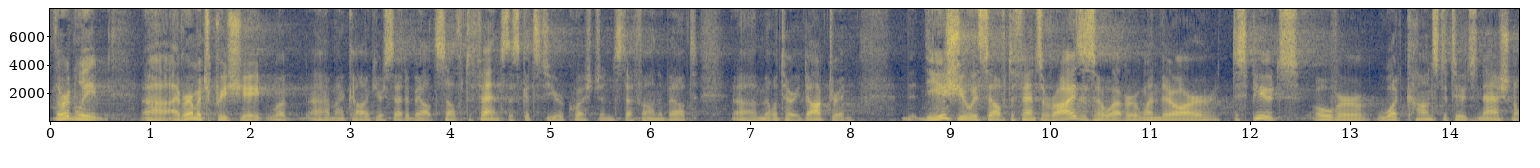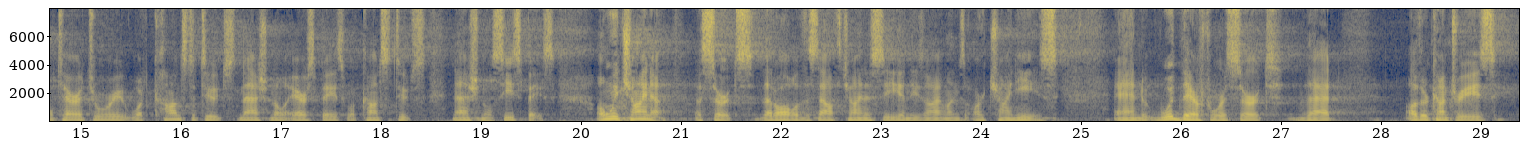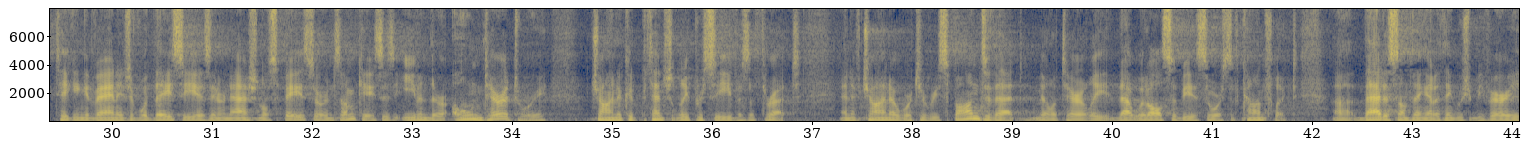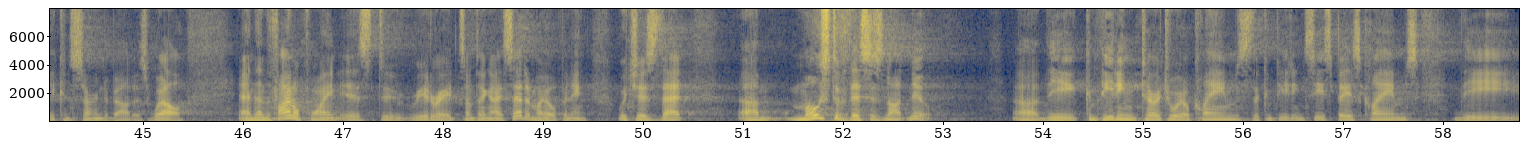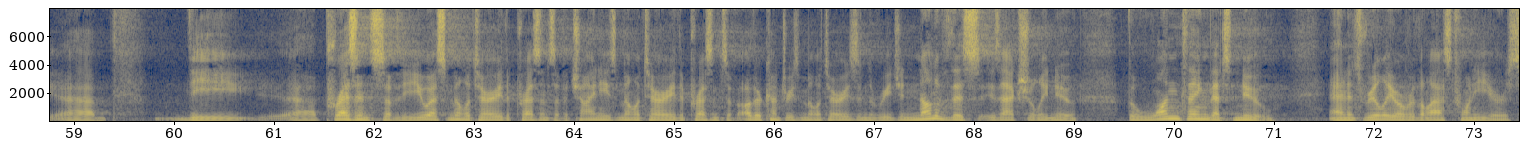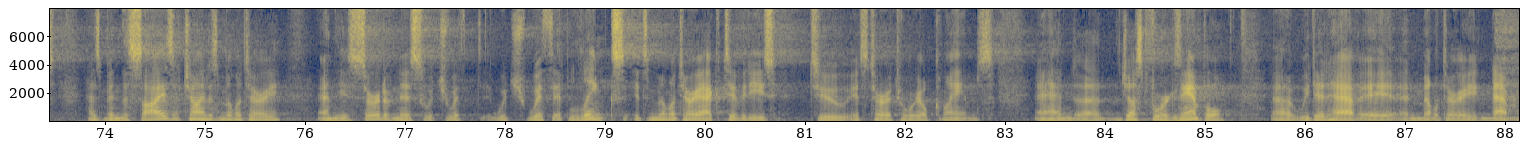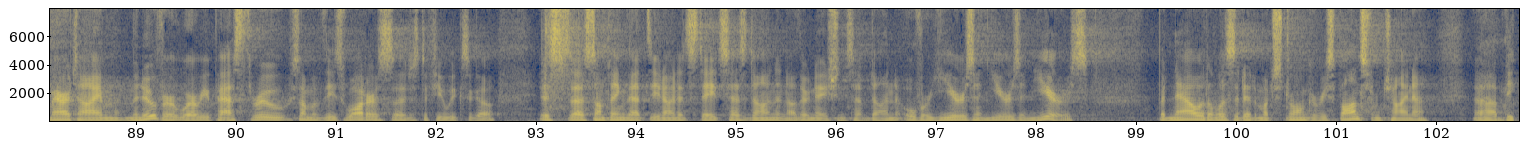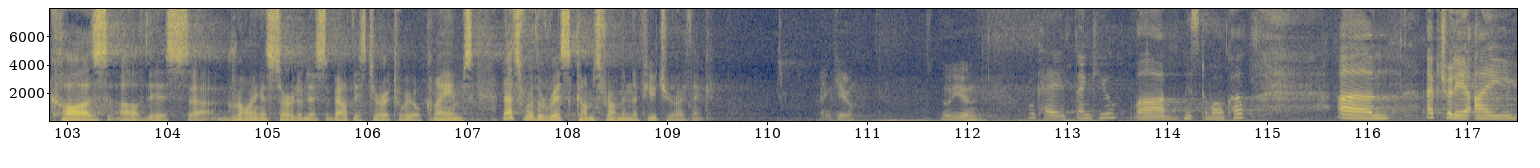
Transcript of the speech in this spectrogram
Thirdly, uh, I very much appreciate what uh, my colleague here said about self defense. This gets to your question, Stefan, about uh, military doctrine. The issue with self defense arises, however, when there are disputes over what constitutes national territory, what constitutes national airspace, what constitutes national sea space. Only China asserts that all of the South China Sea and these islands are Chinese, and would therefore assert that other countries taking advantage of what they see as international space, or in some cases, even their own territory, China could potentially perceive as a threat. And if China were to respond to that militarily, that would also be a source of conflict. Uh, that is something that I think we should be very concerned about as well. And then the final point is to reiterate something I said in my opening, which is that um, most of this is not new. Uh, the competing territorial claims, the competing sea space claims, the uh, the uh, presence of the US military, the presence of a Chinese military, the presence of other countries' militaries in the region. None of this is actually new. The one thing that's new, and it's really over the last 20 years, has been the size of China's military and the assertiveness which with, which with it links its military activities to its territorial claims. And uh, just for example, uh, we did have a, a military maritime maneuver where we passed through some of these waters uh, just a few weeks ago. It's uh, something that the United States has done and other nations have done over years and years and years. But now it elicited a much stronger response from China uh, because of this uh, growing assertiveness about these territorial claims. That's where the risk comes from in the future, I think. Thank you. Yin. Okay, thank you, uh, Mr. Volker. Um, actually, I,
